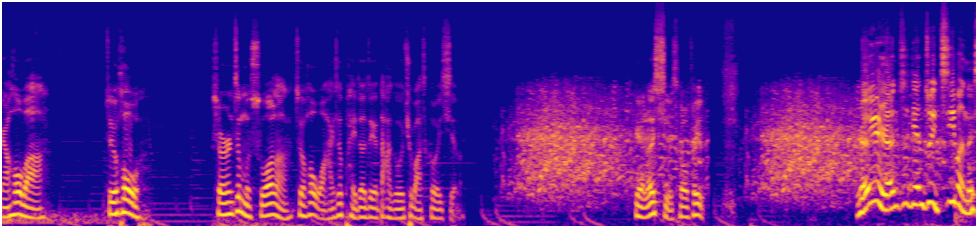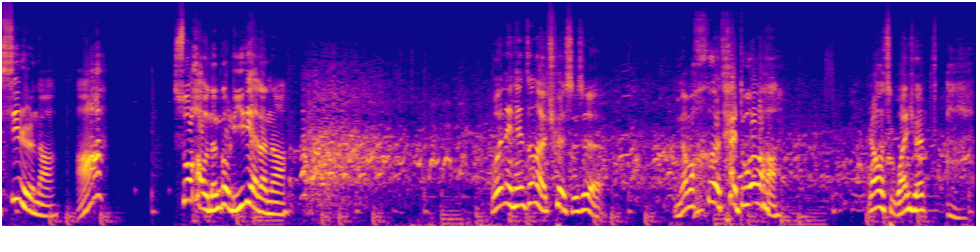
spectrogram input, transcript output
然后吧，最后虽然这么说了，最后我还是陪着这个大哥去把车洗了，给了洗车费。人与人之间最基本的信任呢？啊，说好能够理解的呢？我那天真的确实是，你知道吗？喝的太多了，然后是完全啊，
